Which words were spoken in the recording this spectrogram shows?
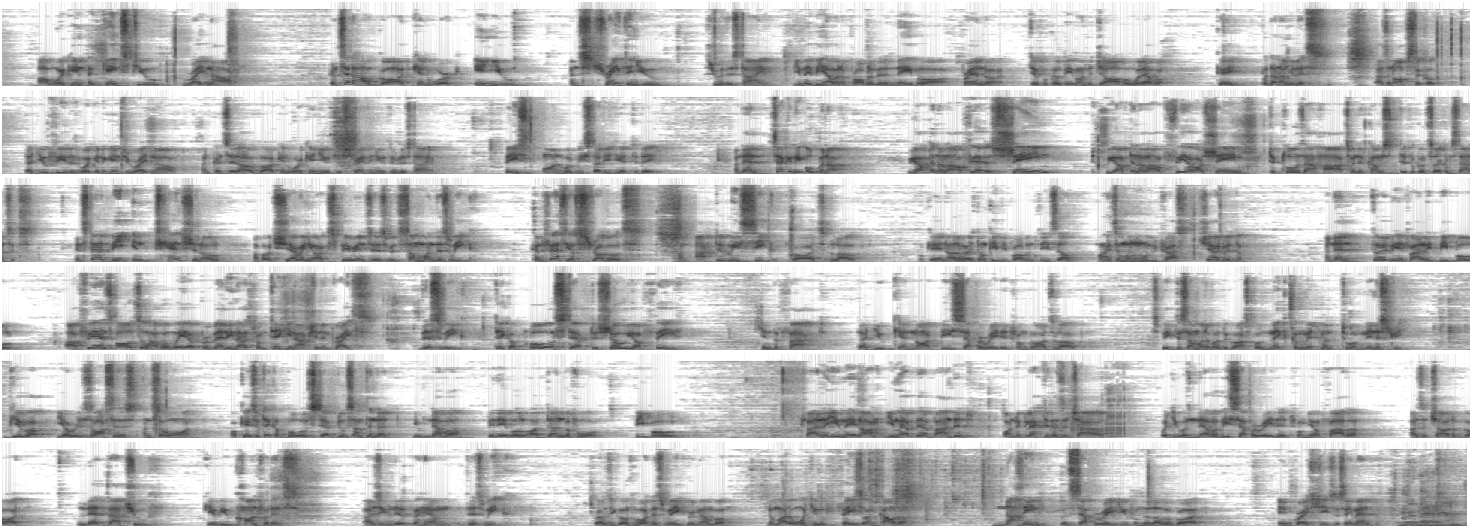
are working against you right now. Consider how God can work in you and strengthen you through this time. You may be having a problem with a neighbor or a friend or difficulty on the job or whatever. Okay? Put that on your list as an obstacle that you feel is working against you right now and consider how God can work in you to strengthen you through this time based on what we studied here today. And then, secondly, open up. We often allow fear to shame, we often allow fear or shame to close our hearts when it comes to difficult circumstances. Instead, be intentional about sharing your experiences with someone this week. Confess your struggles and actively seek God's love. Okay, in other words, don't keep your problems to yourself. Find someone who you trust, share it with them. And then, thirdly and finally, be bold. Our fears also have a way of preventing us from taking action in Christ. This week, take a bold step to show your faith in the fact that you cannot be separated from God's love. Speak to someone about the gospel. Make a commitment to a ministry. Give up your resources and so on. Okay, so take a bold step. Do something that you've never been able or done before. Be bold. Finally, you may not you may have been abandoned or neglected as a child, but you will never be separated from your father as a child of God. Let that truth give you confidence as you live for him this week. So as you go throughout this week, remember, no matter what you face or encounter, nothing will separate you from the love of God in Christ Jesus. Amen? Amen.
